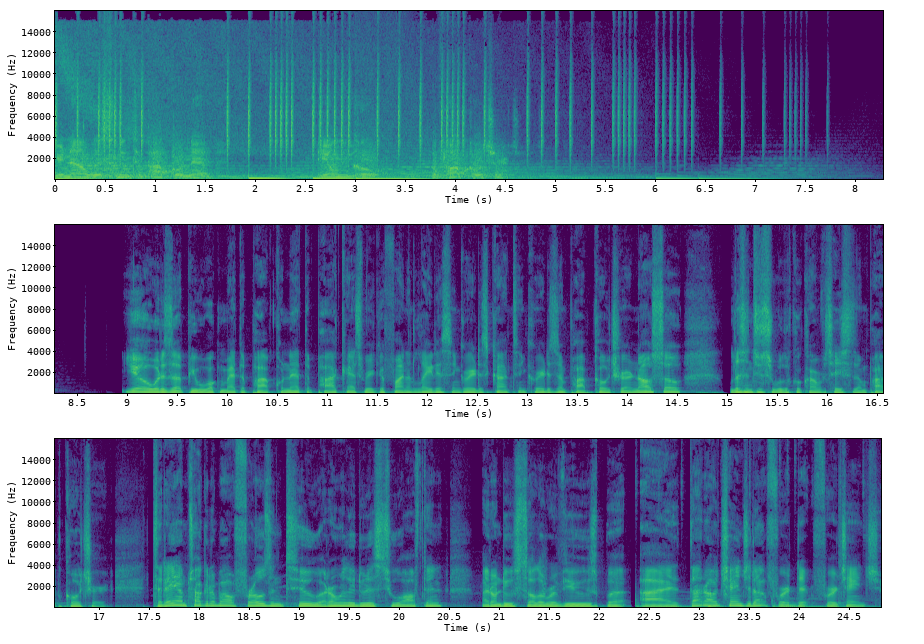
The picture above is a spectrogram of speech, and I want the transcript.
You're now listening to Popcorn Net, the only cult of pop culture. Yo, what is up, people? Welcome back to Popcorn Net, the podcast where you can find the latest and greatest content creators in pop culture and also listen to some really cool conversations in pop culture. Today, I'm talking about Frozen 2. I don't really do this too often. I don't do solo reviews, but I thought I would change it up for a, di- for a change.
